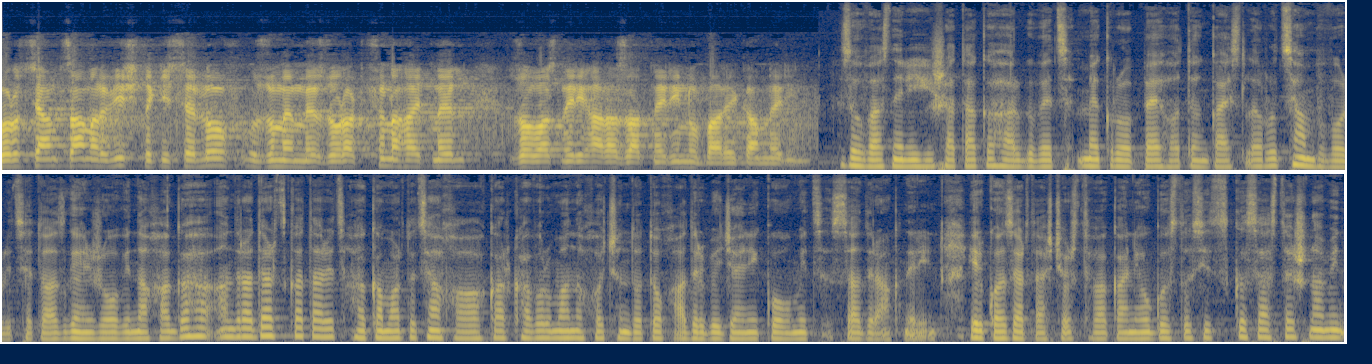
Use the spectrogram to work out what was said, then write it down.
Կորուսյան ծանր վիշտը կիսելով ուզում եմ մեր զորակցությունը հայտնել զոհվածների հարազատներին ու բարեկամներին։ Զոհվածների հիշատակը հարգվեց 1 րոպե հոտնկայս լռությամբ, որից հետո ազգային ժողովի նախագահը անդրադարձ կատարեց հակամարտության խաղաղ կարգավորմանը խոչընդոտող Ադրբեջանի կողմից սադրանքներին։ 2014 թվականի օգոստոսից սկսած տշնամին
